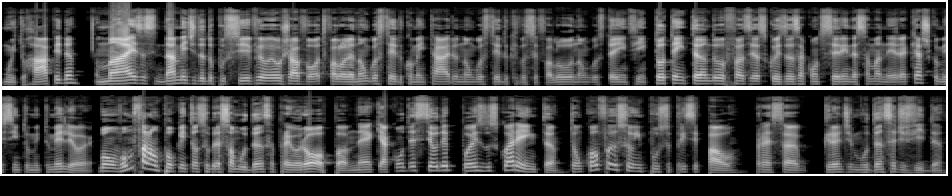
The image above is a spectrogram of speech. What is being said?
muito rápida, mas assim, na medida do possível, eu já volto e falo, olha, não gostei do comentário, não gostei do que você falou, não gostei, enfim. Tô tentando fazer as coisas acontecerem dessa maneira, que acho que eu me sinto muito melhor. Bom, vamos falar um pouco então sobre a sua mudança pra Europa, né, que aconteceu depois dos 40. Então, qual foi o seu impulso principal pra essa grande mudança de vida?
